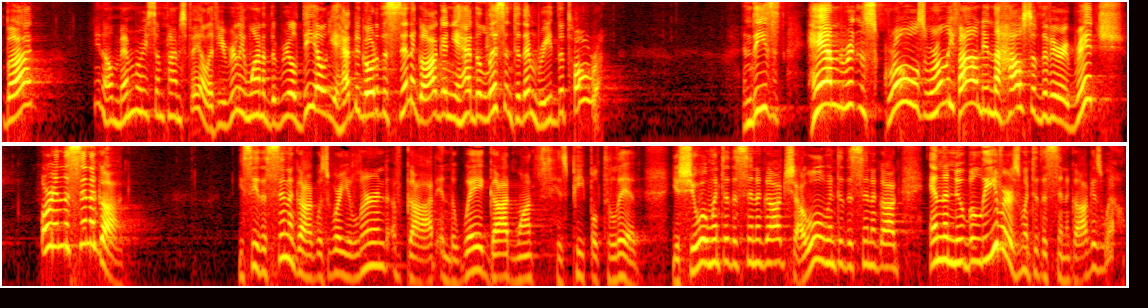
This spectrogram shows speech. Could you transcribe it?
but you know, memories sometimes fail. If you really wanted the real deal, you had to go to the synagogue and you had to listen to them read the Torah. And these handwritten scrolls were only found in the house of the very rich or in the synagogue. You see, the synagogue was where you learned of God and the way God wants his people to live. Yeshua went to the synagogue, Shaul went to the synagogue, and the new believers went to the synagogue as well.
